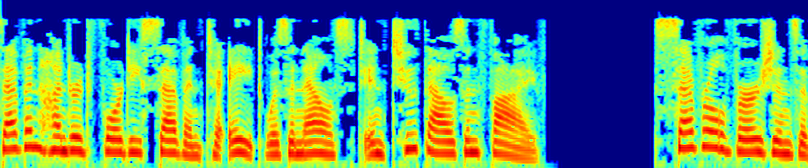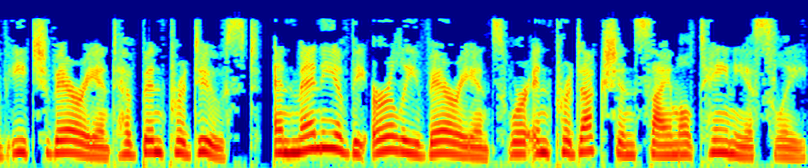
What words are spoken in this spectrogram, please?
747-8 was announced in 2005. Several versions of each variant have been produced, and many of the early variants were in production simultaneously.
